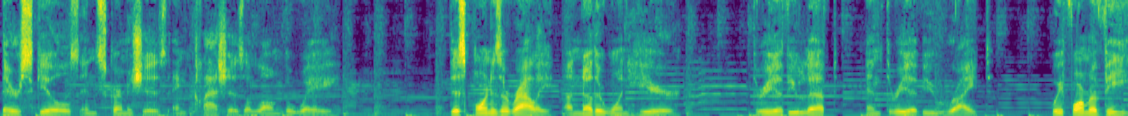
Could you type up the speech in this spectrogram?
their skills in skirmishes and clashes along the way. This point is a rally, another one here. Three of you left and three of you right. We form a V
